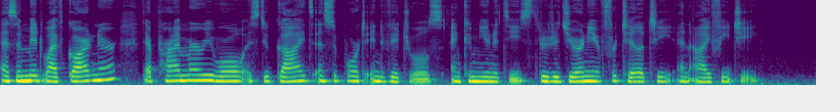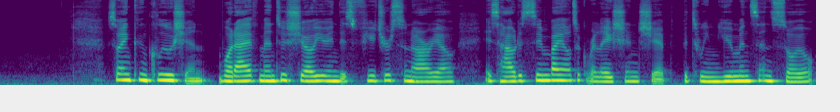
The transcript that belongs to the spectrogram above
As a midwife gardener, their primary role is to guide and support individuals and communities through the journey of fertility and IVG. So, in conclusion, what I have meant to show you in this future scenario is how the symbiotic relationship between humans and soil,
